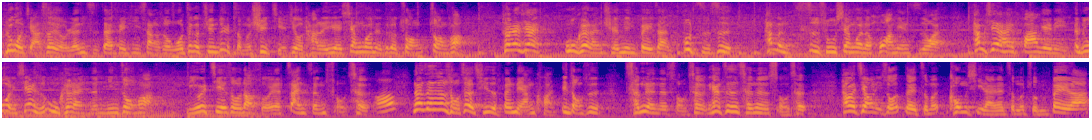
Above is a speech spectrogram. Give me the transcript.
如果假设有人质在飞机上的时候，我这个军队怎么去解救他的一些相关的这个状状况。所以，他现在乌克兰全民备战，不只是他们试出相关的画面之外，他们现在还发给你。如果你现在是乌克兰人民众的话，你会接收到所谓的战争手册哦。那战争手册其实分两款，一种是成人的手册，你看这是成人的手册，他会教你说，对，怎么空袭来了，怎么准备啦，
